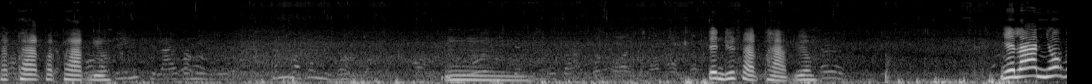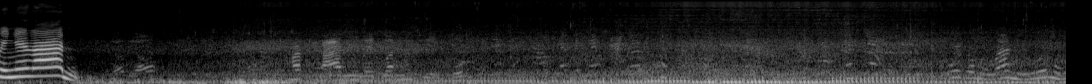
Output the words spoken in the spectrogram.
พักพักพักพักอยู่ตีมันสิลายกว่านี้อยู่มันบ่ทันอยู่อืม เต้นยุดผักผักอยู่เงล้านยกไปเงล้าน มัดขานี่ได้ก่อนมันสิตกโอ้ยก็หมู่บ้านนี่รู้ห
